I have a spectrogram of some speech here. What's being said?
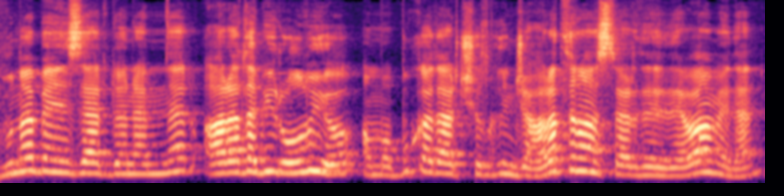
buna benzer dönemler arada bir oluyor ama bu kadar çılgınca ara transferde de devam eden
